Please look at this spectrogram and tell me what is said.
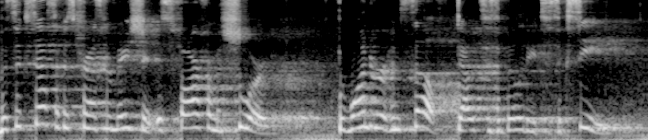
The success of his transformation is far from assured. The wanderer himself doubts his ability to succeed.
